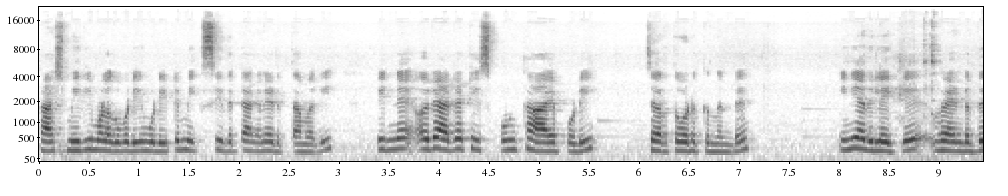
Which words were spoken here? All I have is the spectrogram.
കാശ്മീരി മുളക് പൊടിയും കൂടിയിട്ട് മിക്സ് ചെയ്തിട്ട് അങ്ങനെ എടുത്താൽ മതി. പിന്നെ ഒരു അര ടീസ്പൂൺ കായപ്പൊടി ചേർത്ത് കൊടുക്കുന്നുണ്ട്. ഇനി അതിലേക്ക് വേണ്ടത്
